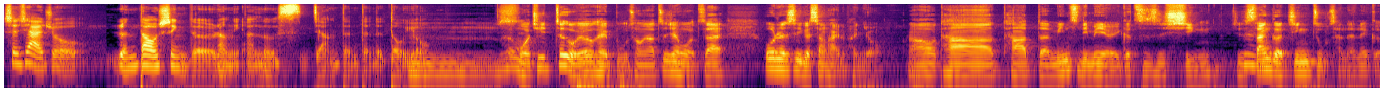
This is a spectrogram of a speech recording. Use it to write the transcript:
生下来就。人道性的让你安乐死，这样等等的都有。嗯，那我记这个我又可以补充一下，之前我在我认识一个上海的朋友，然后他他的名字里面有一个字是“金”，就是三个金组成的那个。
